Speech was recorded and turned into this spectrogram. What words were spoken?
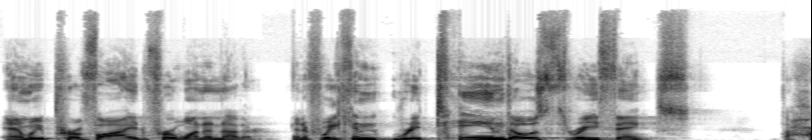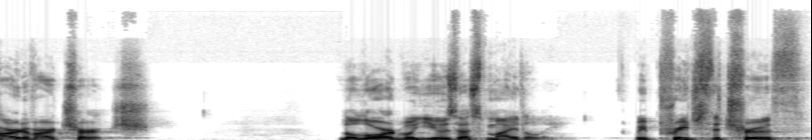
and we provide for one another. And if we can retain those three things, the heart of our church, the Lord will use us mightily. We preach the truth.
